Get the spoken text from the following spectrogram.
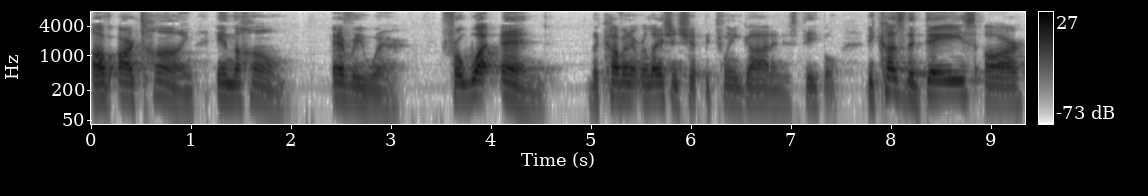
of our time in the home, everywhere? For what end? The covenant relationship between God and his people. Because the days are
